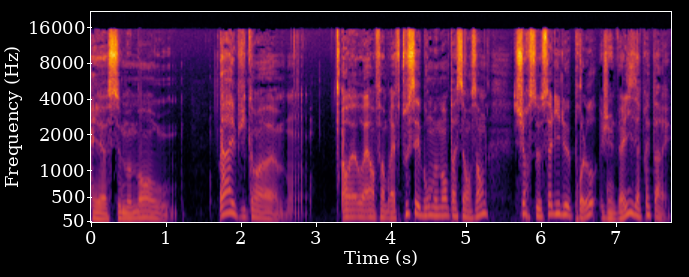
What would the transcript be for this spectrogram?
et euh, ce moment où ah et puis quand euh, ouais ouais enfin bref tous ces bons moments passés ensemble sur ce solide prolo j'ai une valise à préparer.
